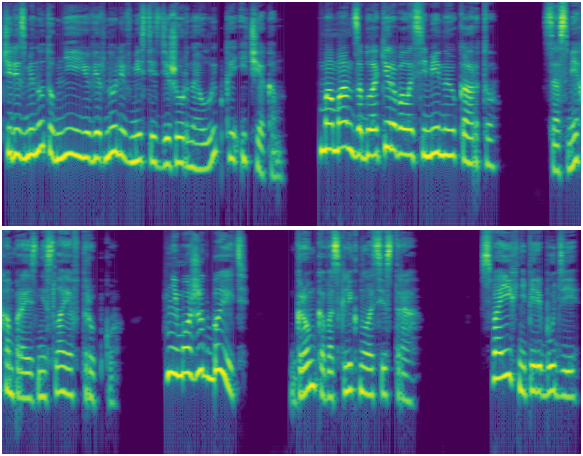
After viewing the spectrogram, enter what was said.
Через минуту мне ее вернули вместе с дежурной улыбкой и чеком. «Маман заблокировала семейную карту», — со смехом произнесла я в трубку. «Не может быть!» Громко воскликнула сестра. «Своих не перебуди!»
